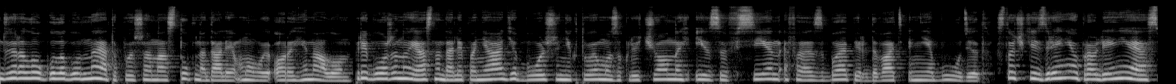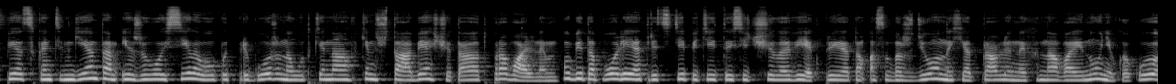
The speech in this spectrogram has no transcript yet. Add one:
Джерело Гулагу.нет пише наступне далі мовою оригіналу. Пригожину ясно дали понять, больше никто ему заключенных из ФСИН ФСБ передавать не будет. С точки зрения управления спецконтингентом и живой силы опыт Пригожина Уткина в Кинштабе считают провальным. Убито более 35 тысяч человек, при этом освобожденных и отправленных на войну ни в какую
